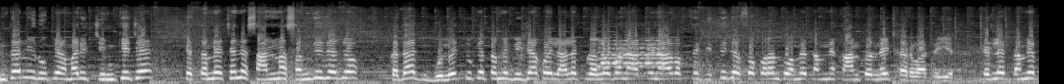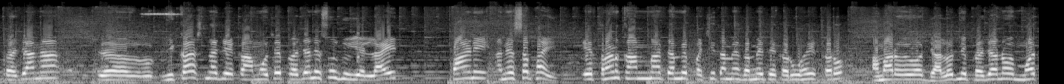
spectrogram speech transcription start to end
ઇન્ટરવ્યૂ રૂપે અમારી ચીમકી છે કે તમે છે ને સાંજમાં સમજી જજો. કદાચ ભૂલે ચૂકે તમે બીજા કોઈ લાલચ પ્રલોભન આપીને આ વખતે જીતી જશો, પરંતુ અમે તમને કામ તો નહીં ઠરવા દઈએ. એટલે તમે પ્રજાના વિકાસના જે કામો છે, પ્રજાને શું જોઈએ? લાઇટ પાણી અને સફાઈ. એ ત્રણ કામમાં તમે પછી તમે ગમે તે કરવું હોય કરો. અમારો એવો જાલોદની પ્રજાનો મત,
